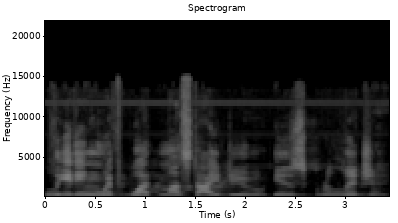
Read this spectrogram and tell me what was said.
leading with what must I do is religion.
